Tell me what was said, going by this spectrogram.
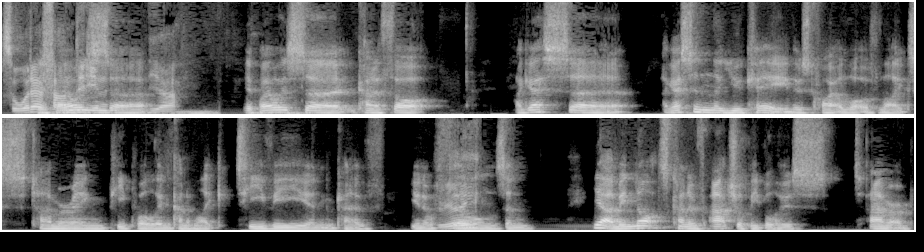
So what i found I always, in uh, yeah. if i always uh, kind of thought i guess uh, I guess in the UK, there's quite a lot of like stammering people in kind of like TV and kind of you know really? films and yeah, I mean not kind of actual people who stammer,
